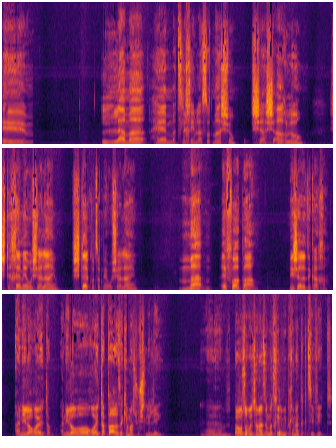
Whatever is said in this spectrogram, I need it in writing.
אה, למה הם מצליחים לעשות משהו שהשאר לא? שתיכם מירושלים, שתי הקבוצות מירושלים, מה, איפה הפער? נשאל את זה ככה. אני לא רואה את אני לא רואה את הפער הזה כמשהו שלילי. בראש ובראשונה זה מתחיל מבחינה תקציבית.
